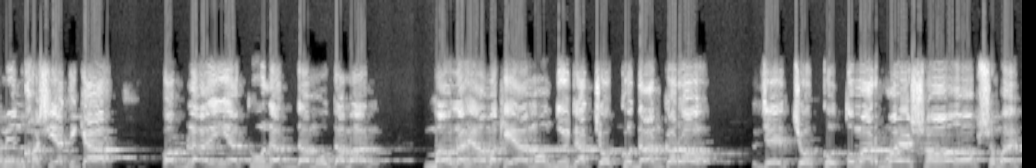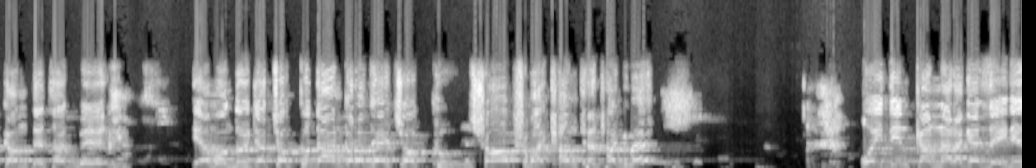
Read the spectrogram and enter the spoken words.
মিন দামান। আমাকে এমন দুইটা চক্ষু দান করো, যে চক্ষু তোমার ভয়ে সব সময় কাঁদতে থাকবে। এমন দুইটা চক্ষু দান করো, যে চক্ষু সব সময় কাঁদতে থাকবে। ওই দিন কান্নার আগে যেই দিন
